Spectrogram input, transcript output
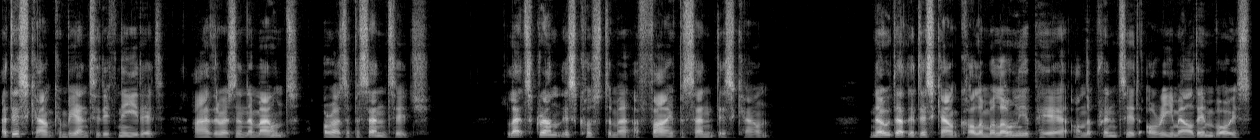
A discount can be entered if needed, either as an amount or as a percentage. Let's grant this customer a 5% discount. Note that the discount column will only appear on the printed or emailed invoice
